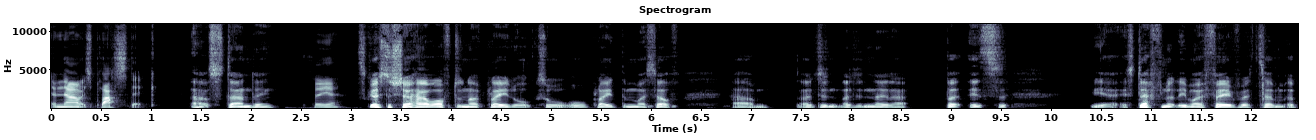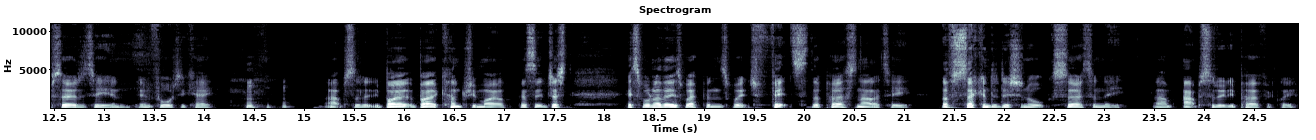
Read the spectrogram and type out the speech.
and now it's plastic. Outstanding. So yeah, This goes to show how often I've played orcs or, or played them myself. Um, I didn't, I didn't know that, but it's, yeah, it's definitely my favourite um, absurdity in in 40k. Absolutely, by by a country mile, because it just, it's one of those weapons which fits the personality of second edition orcs certainly, um, absolutely perfectly,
